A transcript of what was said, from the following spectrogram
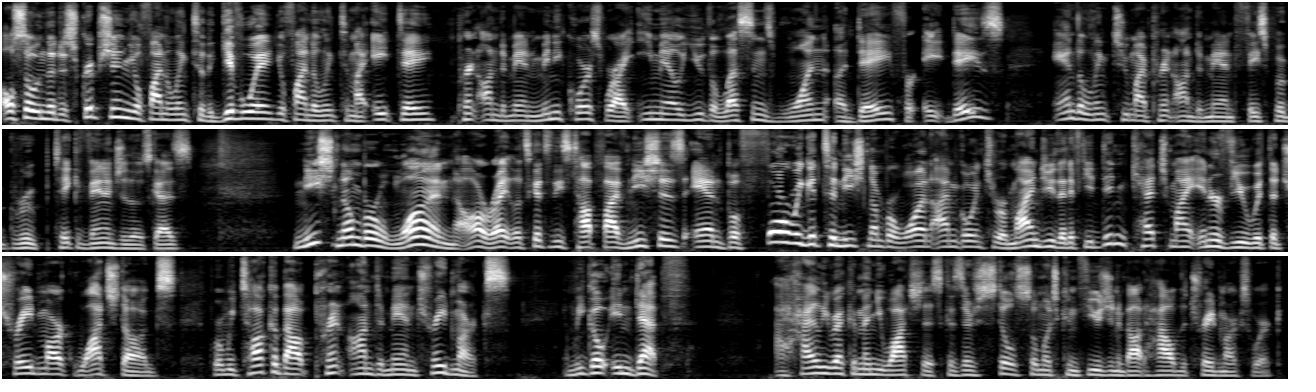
Also, in the description, you'll find a link to the giveaway. You'll find a link to my eight day print on demand mini course where I email you the lessons one a day for eight days, and a link to my print on demand Facebook group. Take advantage of those, guys. Niche number one. All right, let's get to these top five niches. And before we get to niche number one, I'm going to remind you that if you didn't catch my interview with the trademark watchdogs, where we talk about print on demand trademarks and we go in depth, I highly recommend you watch this because there's still so much confusion about how the trademarks work.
